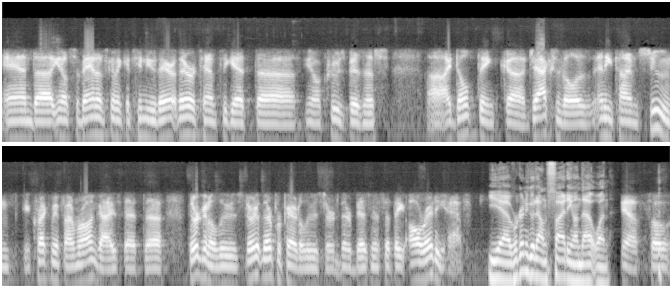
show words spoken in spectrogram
And uh, you know, Savannah's going to continue their their attempt to get uh, you know cruise business. Uh, I don't think uh, Jacksonville is anytime soon. Correct me if I'm wrong, guys. That uh, they're going to lose. They're they're prepared to lose their their business that they already have. Yeah, we're going to go down fighting on that one. Yeah. So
